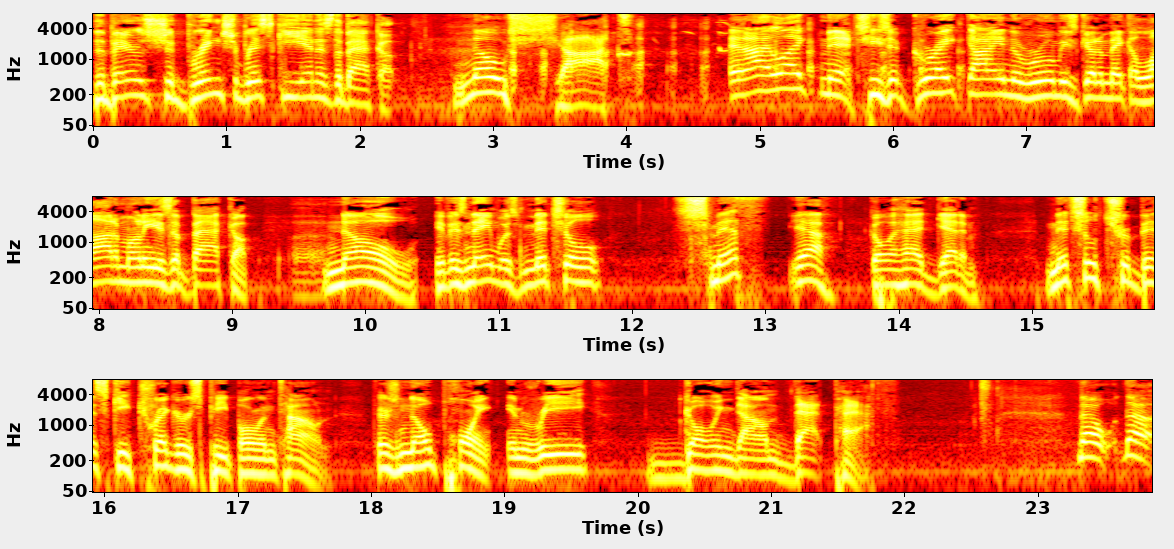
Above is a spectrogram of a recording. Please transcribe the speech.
the Bears should bring Trubisky in as the backup. No shot. And I like Mitch. He's a great guy in the room. He's going to make a lot of money as a backup. No. If his name was Mitchell Smith, yeah, go ahead, get him. Mitchell Trubisky triggers people in town. There's no point in re going down that path. Now, now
